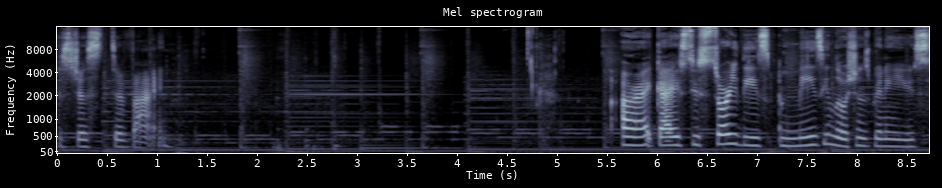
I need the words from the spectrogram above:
It's just divine Alright guys, to store these amazing lotions, we're going to use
